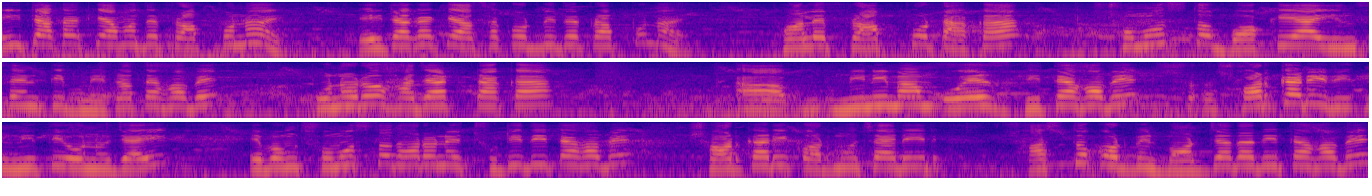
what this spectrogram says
এই টাকা কি আমাদের প্রাপ্য নয়? এই টাকা কি আশাকর্মীদের প্রাপ্য নয়? ফলে প্রাপ্য টাকা সমস্ত বকেয়া ইনসেন্টিভ মেটাতে হবে। পনেরো হাজার টাকা মিনিমাম ওয়েজ দিতে হবে। সরকারি নীতি অনুযায়ী এবং সমস্ত ধরনের ছুটি দিতে হবে সরকারি কর্মচারীর স্বাস্থ্যকর্মীর মর্যাদা দিতে হবে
